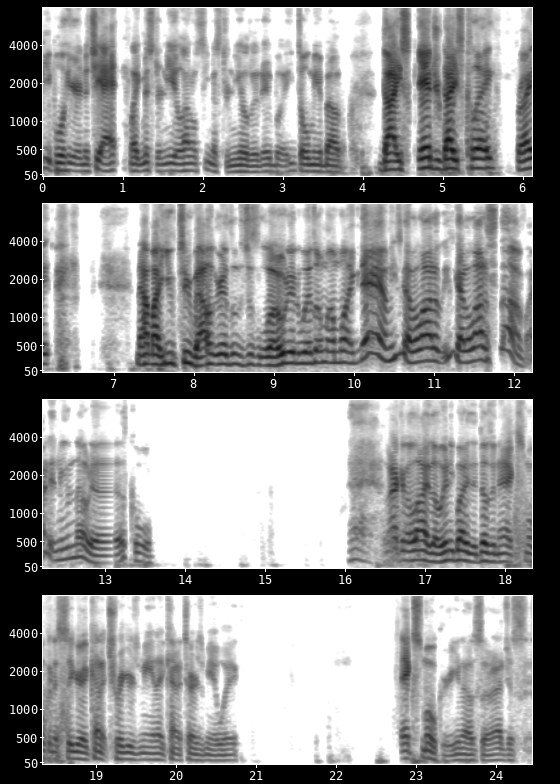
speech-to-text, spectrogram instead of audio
people here in the chat, like Mr. Neil. I don't see Mr. Neil today, but he told me about Dice, Andrew Dice Clay, right? now my YouTube algorithm's just loaded with him. I'm like, damn, he's got a lot of he's got a lot of stuff. I didn't even know that. That's cool. Not gonna lie though, anybody that doesn't act smoking a cigarette kind of triggers me and it kind of turns me away. Ex-smoker, you know, so I just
